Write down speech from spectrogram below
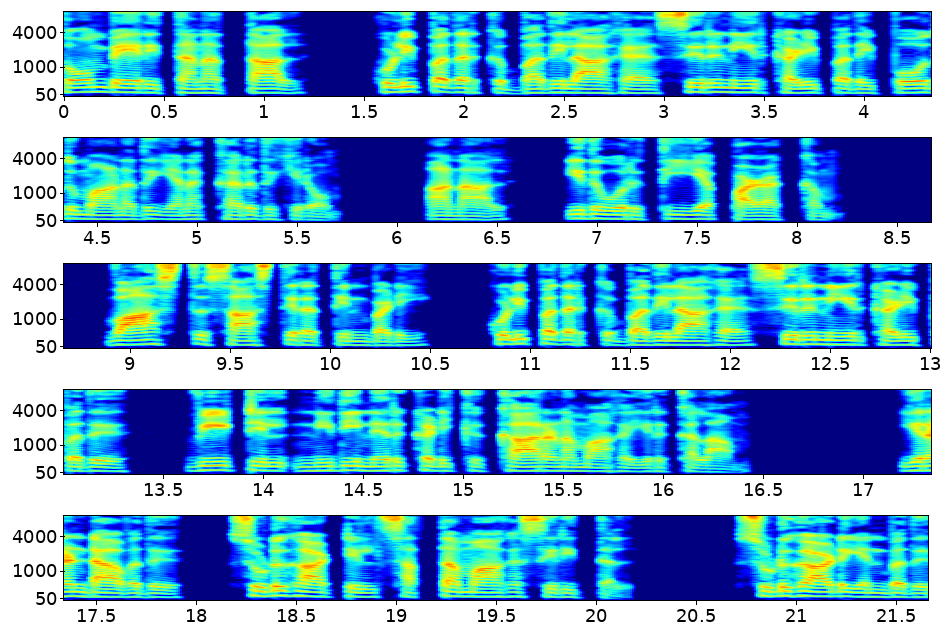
சோம்பேறித்தனத்தால் குளிப்பதற்கு பதிலாக சிறுநீர் கழிப்பதை போதுமானது எனக் கருதுகிறோம். ஆனால் இது ஒரு தீய பழக்கம். வாஸ்து சாஸ்திரத்தின்படி குளிப்பதற்கு பதிலாக சிறுநீர் கழிப்பது வீட்டில் நிதி நெருக்கடிக்கு காரணமாக இருக்கலாம். இரண்டாவது சுடுகாட்டில் சத்தமாக சிரித்தல். சுடுகாடு என்பது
